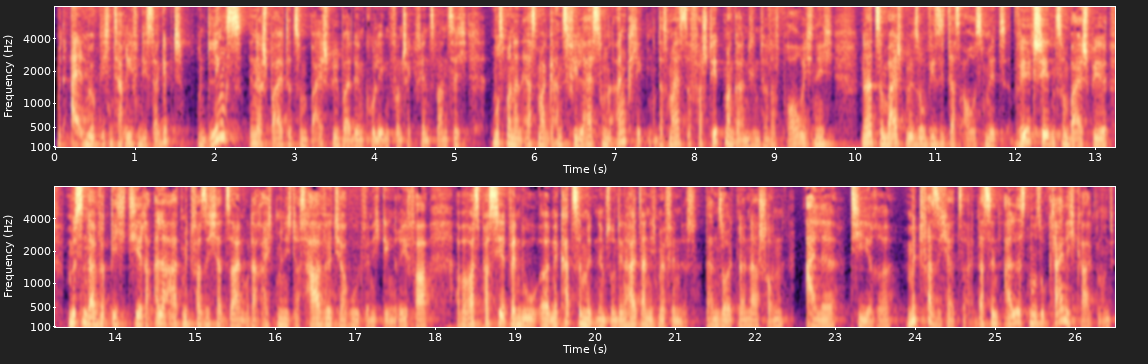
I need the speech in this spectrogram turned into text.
mit allen möglichen Tarifen, die es da gibt. Und links in der Spalte, zum Beispiel bei den Kollegen von Check24, muss man dann erstmal ganz viel Leistungen anklicken. Und das meiste versteht man gar nicht. Und das brauche ich nicht. Ne, zum Beispiel so, wie sieht das aus mit Wildschäden zum Beispiel? Müssen da wirklich Tiere aller Art mitversichert sein oder reicht mir nicht das Haarwild? Ja gut, wenn ich gegen Reh fahre. Aber was passiert, wenn du äh, eine Katze mitnimmst und den Halter nicht mehr findest? Dann sollten dann da schon alle Tiere mitversichert sein. Das sind alles nur so Kleinigkeiten. Und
